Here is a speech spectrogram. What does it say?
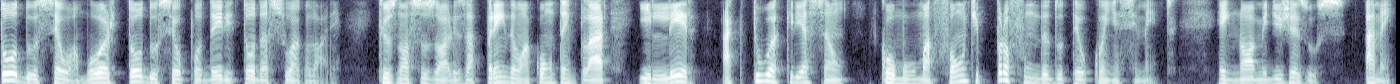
todo o seu amor, todo o seu poder e toda a sua glória. Que os nossos olhos aprendam a contemplar e ler a tua criação como uma fonte profunda do teu conhecimento. Em nome de Jesus. Amém.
